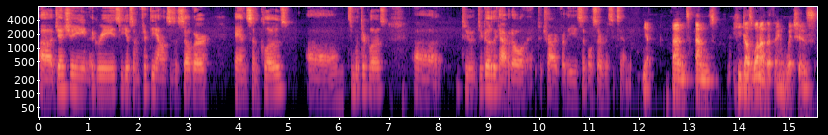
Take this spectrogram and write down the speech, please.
Uh, Genshin agrees. He gives him 50 ounces of silver and some clothes, um, some winter clothes, uh, to, to go to the capital and to try for the civil service exam. Yeah, and and he does one other thing, which is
